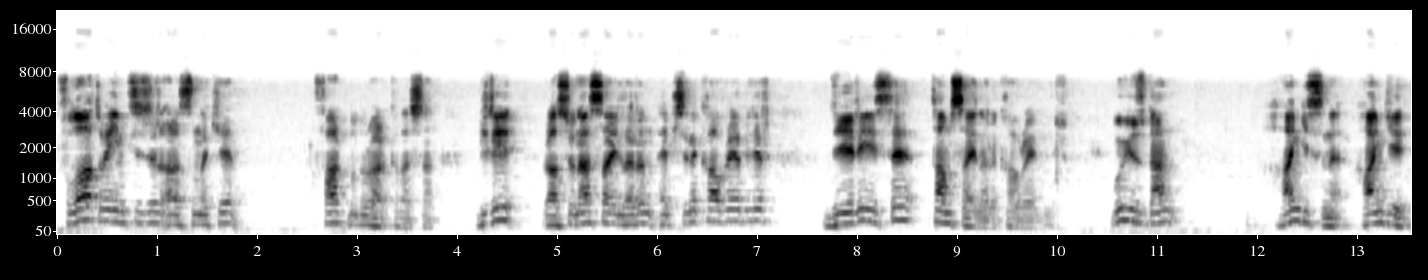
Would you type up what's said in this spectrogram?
Float ve integer arasındaki fark budur arkadaşlar. Biri rasyonel sayıların hepsini kavrayabilir. Diğeri ise tam sayıları kavrayabilir. Bu yüzden hangisine hangi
